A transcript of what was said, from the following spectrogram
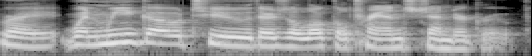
Right. When we go to, there's a local transgender group.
